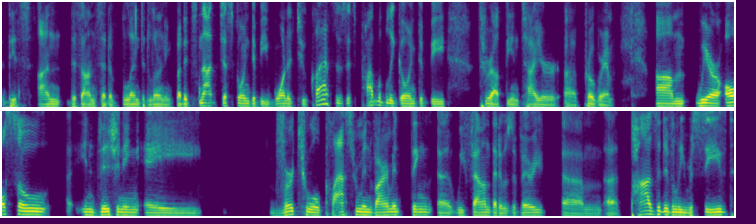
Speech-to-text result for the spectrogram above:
this on this onset of blended learning but it's not just going to be one or two classes it's probably going to be throughout the entire uh, program um, we are also uh, envisioning a virtual classroom environment thing uh, we found that it was a very um, uh, positively received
